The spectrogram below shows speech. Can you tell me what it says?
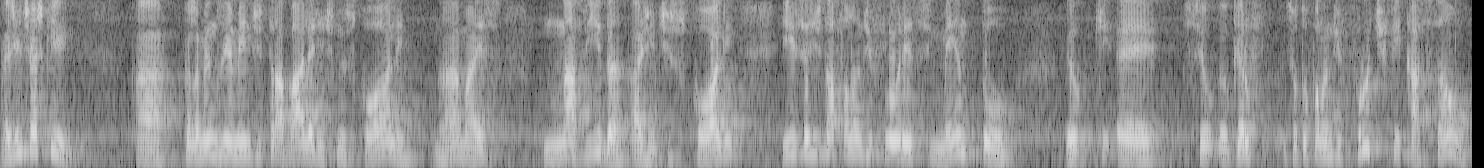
A gente acha que, ah, pelo menos em ambiente de trabalho, a gente não escolhe, né? Mas na vida a gente escolhe. E se a gente está falando de florescimento, eu, é, se eu, eu quero, se eu estou falando de frutificação,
